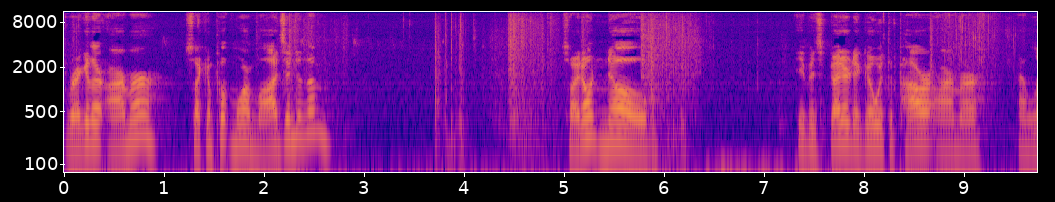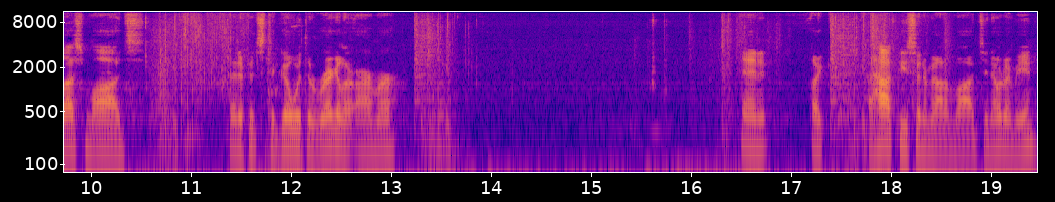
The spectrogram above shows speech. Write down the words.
regular armor, so I can put more mods into them. So I don't know if it's better to go with the power armor and less mods than if it's to go with the regular armor and like a half decent amount of mods, you know what I mean?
